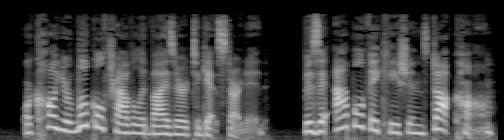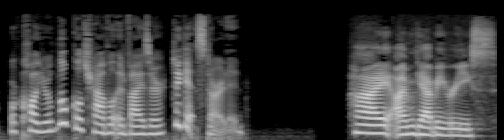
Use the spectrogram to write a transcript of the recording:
or call your local travel advisor to get started. Visit applevacations.com or call your local travel advisor to get started. Hi, I'm Gabby Reece.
